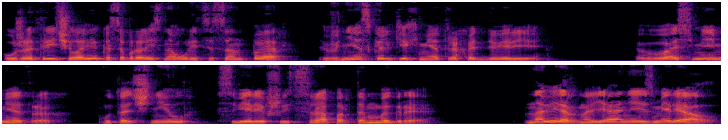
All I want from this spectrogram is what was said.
Уже три человека собрались на улице Сан-Пер, в нескольких метрах от двери. «В восьми метрах», — уточнил, сверившись с рапортом Мегре. «Наверное, я не измерял.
